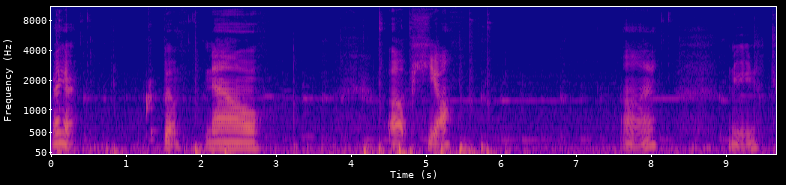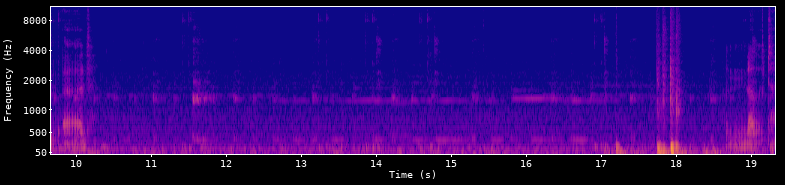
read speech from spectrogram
Right here. Boom. Now, up here, I need to add another 10.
